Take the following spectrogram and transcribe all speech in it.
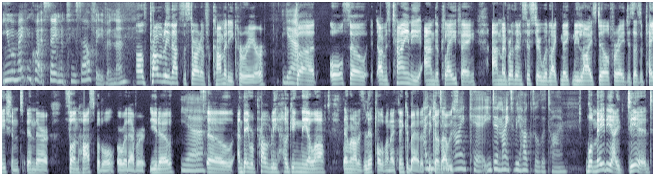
you were making quite a statement to yourself, even then. Well, probably that's the start of a comedy career. Yeah, But also, I was tiny and a plaything, and my brother and sister would like make me lie still for ages as a patient in their fun hospital or whatever, you know? yeah. So, and they were probably hugging me a lot then when I was little, when I think about it, And because you I was, like it. You didn't like to be hugged all the time. well, maybe I did,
